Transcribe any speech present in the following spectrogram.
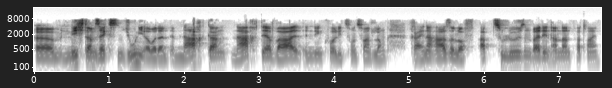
ähm, nicht am 6. Juni, aber dann im Nachgang, nach der Wahl in den Koalitionsverhandlungen, Rainer Haseloff abzulösen bei den anderen Parteien?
